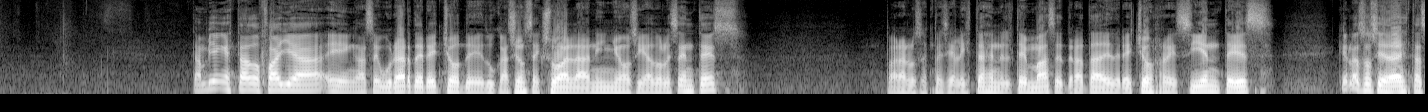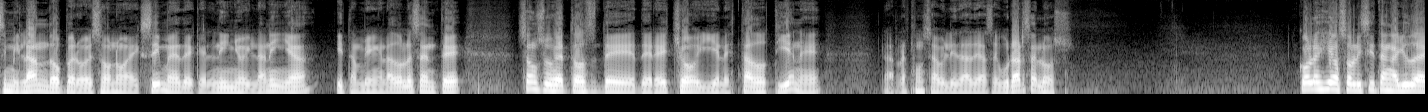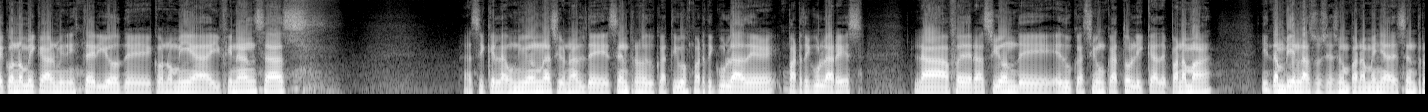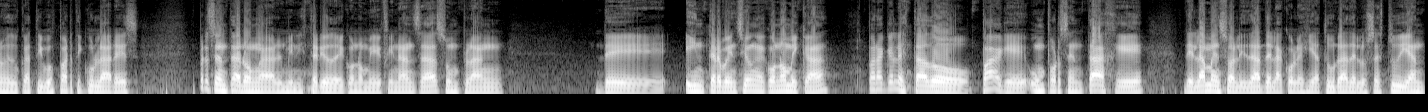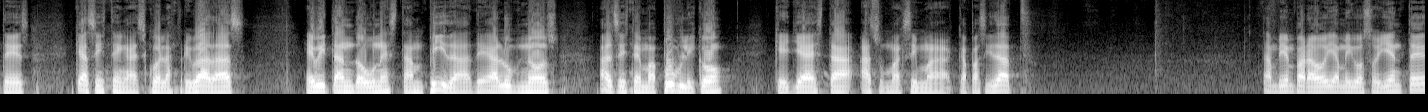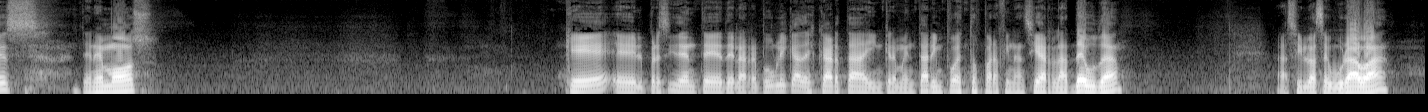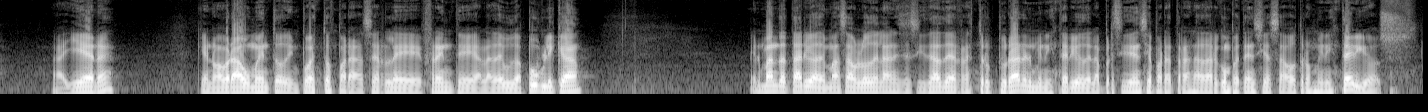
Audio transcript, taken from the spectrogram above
También Estado falla en asegurar derechos de educación sexual a niños y adolescentes. Para los especialistas en el tema se trata de derechos recientes que la sociedad está asimilando, pero eso no exime de que el niño y la niña, y también el adolescente, son sujetos de derecho y el Estado tiene la responsabilidad de asegurárselos. Colegios solicitan ayuda económica al Ministerio de Economía y Finanzas. Así que la Unión Nacional de Centros Educativos Particulares, la Federación de Educación Católica de Panamá y también la Asociación Panameña de Centros Educativos Particulares presentaron al Ministerio de Economía y Finanzas un plan de intervención económica para que el Estado pague un porcentaje de la mensualidad de la colegiatura de los estudiantes que asisten a escuelas privadas, evitando una estampida de alumnos al sistema público que ya está a su máxima capacidad. También para hoy, amigos oyentes, tenemos que el presidente de la República descarta incrementar impuestos para financiar la deuda. Así lo aseguraba ayer, que no habrá aumento de impuestos para hacerle frente a la deuda pública. El mandatario además habló de la necesidad de reestructurar el Ministerio de la Presidencia para trasladar competencias a otros ministerios.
